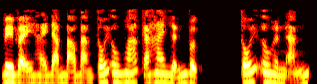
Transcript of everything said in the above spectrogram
Vì vậy hãy đảm bảo bạn tối ưu hóa cả hai lĩnh vực. Tối ưu hình ảnh,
